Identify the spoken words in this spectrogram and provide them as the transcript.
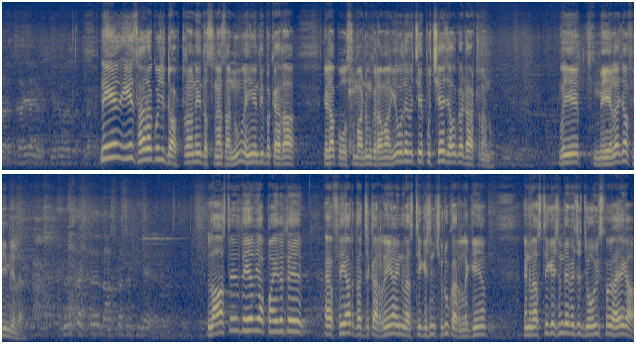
ਲੜਕਾ ਜਾਂ ਲੜਕੀ ਦੇ ਬਾਰੇ ਪਤਾ ਲੱਗਾ? ਨਹੀਂ ਇਹ ਇਹ ਸਾਰਾ ਕੁਝ ਡਾਕਟਰਾਂ ਨੇ ਦੱਸਣਾ ਸਾਨੂੰ। ਅਸੀਂ ਇਹਦੀ ਬਕਾਇਦਾ ਜਿਹੜਾ ਪੋਸਟਮਾਰਟਮ ਕਰਾਵਾਂਗੇ ਉਹਦੇ ਵਿੱਚ ਇਹ ਪੁੱਛਿਆ ਜਾਊਗਾ ਡਾਕਟਰਾਂ ਨੂੰ ਵੀ ਇਹ ਮੇਲ ਹੈ ਜਾਂ ਫੀਮੇਲ ਹੈ ਹੁਣ ਤੱਕ ਲਾਸਟ ਕੀ ਹੈਗਾ ਇਹਦੇ ਵਾਸਤੇ? ਲਾਸਟ ਤੇ ਇਹ ਵੀ ਆਪਾਂ ਇਹਦੇ ਤੇ ਐਫ ਆਈ ਆਰ ਦਰਜ ਕਰ ਰਹੇ ਆ ਇਨਵੈਸਟੀਗੇਸ਼ਨ ਸ਼ੁਰੂ ਕਰਨ ਲੱਗੇ ਆ। ਇਨਵੈਸਟੀਗੇਸ਼ਨ ਦੇ ਵਿੱਚ ਜੋ ਵੀ ਕੋਈ ਆਏਗਾ,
